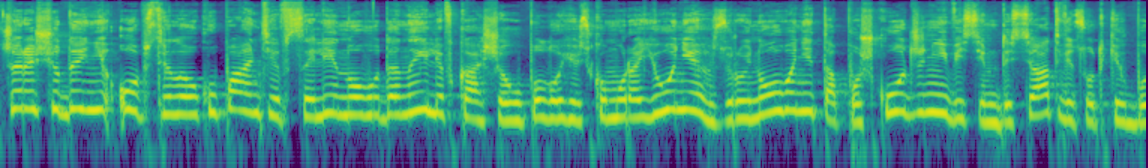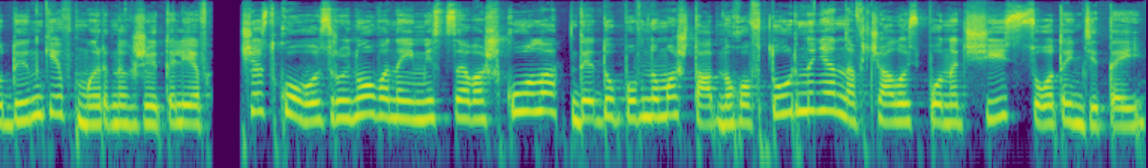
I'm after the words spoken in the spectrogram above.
Через щоденні обстріли окупантів в селі Новоданилівка, що у Пологівському районі, зруйновані та пошкоджені 80% будинків мирних жителів. Частково зруйнована і місцева школа, де до повномасштабного вторгнення навчалось понад 6 сотень дітей.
